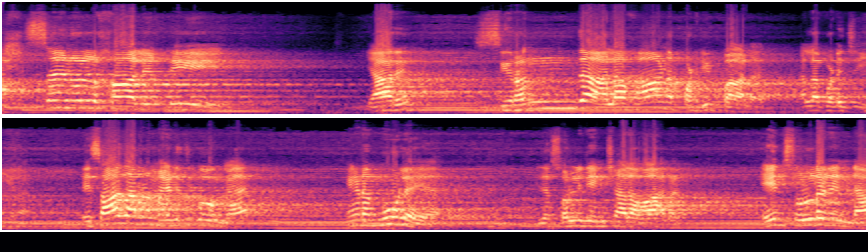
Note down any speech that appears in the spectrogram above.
அஹ்சனுல் ஹாலிகீன். யாரு? சிறந்த அழகான படிப்பாளர். நல்லா படிச்சீங்க. இது சாதாரணமா எடுத்துக்கோங்க. எங்கட மூளைய. இதை சொல்லிட்டு இன்ஷால வாரன். ஏன் சொல்றேன்டா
